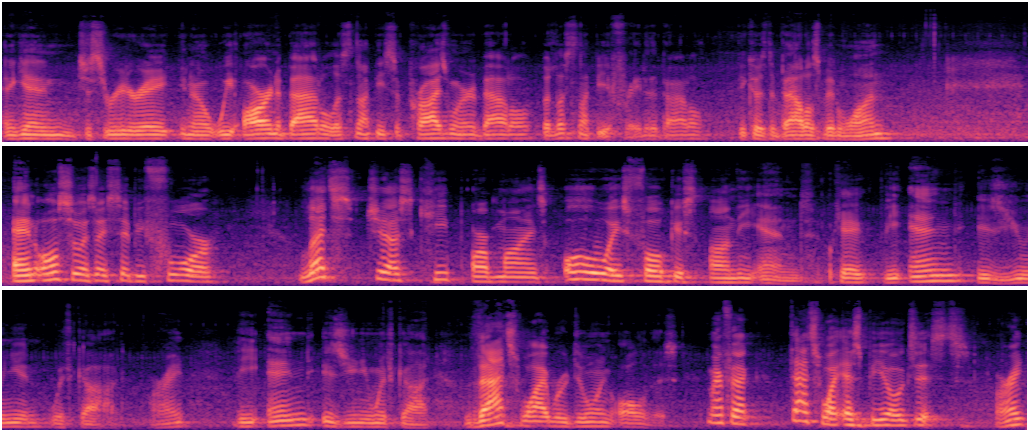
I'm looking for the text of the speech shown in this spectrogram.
And again, just to reiterate, you know, we are in a battle. Let's not be surprised when we're in a battle, but let's not be afraid of the battle because the battle's been won. And also, as I said before, let's just keep our minds always focused on the end. Okay? The end is union with God. All right? The end is union with God. That's why we're doing all of this. Matter of fact, that's why SPO exists. All right?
